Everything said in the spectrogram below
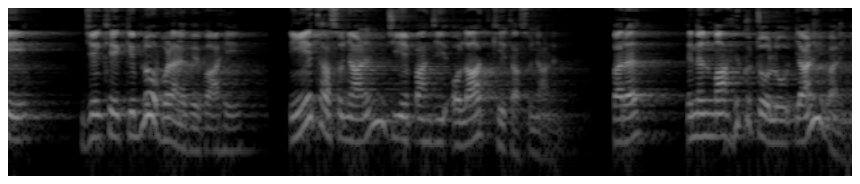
खे जंहिंखे क़िबलो बणायो वियो आहे ईअं था सुञाणनि जीअं पंहिंजी औलाद खे था सुञाणनि पर इन्हनि मां हिकु टोलो ॼाणी वाणी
